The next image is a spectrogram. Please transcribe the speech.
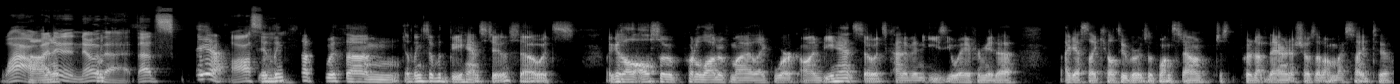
wow, I uh, didn't know that. That's Yeah, Awesome. It links up with um, it links up with Behance too. So it's because I'll also put a lot of my like work on Behance, so it's kind of an easy way for me to, I guess, like kill two birds with one stone. Just put it up there, and it shows up on my site too.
